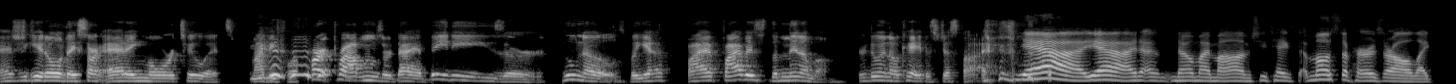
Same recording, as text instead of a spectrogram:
as you get older, they start adding more to it. Might be for heart problems or diabetes or who knows. But yeah, five five is the minimum. You're doing okay if it's just five. yeah, yeah. I know my mom. She takes most of hers are all like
